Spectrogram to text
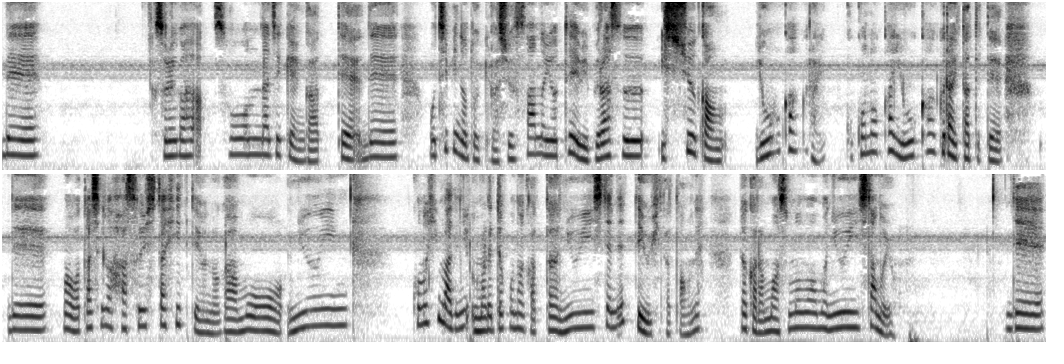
で、それが、そんな事件があって、で、おちびの時は出産の予定日プラス1週間、8日ぐらい ?9 日、8日ぐらい経ってて、で、まあ私が破水した日っていうのがもう入院、この日までに生まれてこなかったら入院してねっていう日だったのね。だからまあそのまま入院したのよ。で、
